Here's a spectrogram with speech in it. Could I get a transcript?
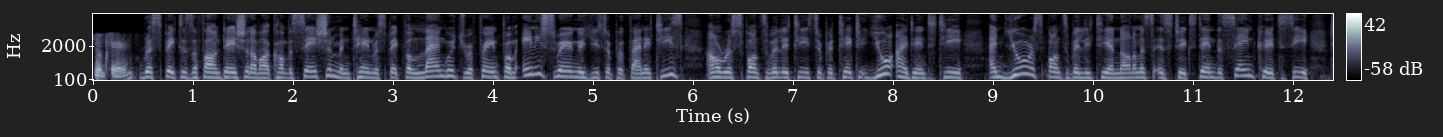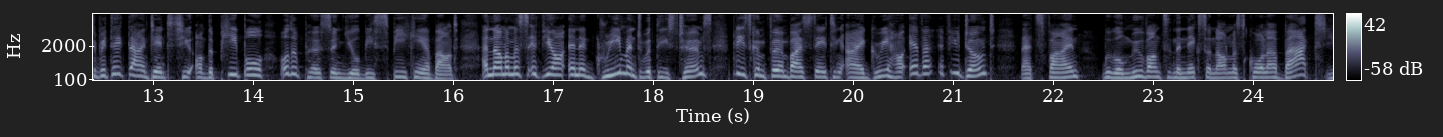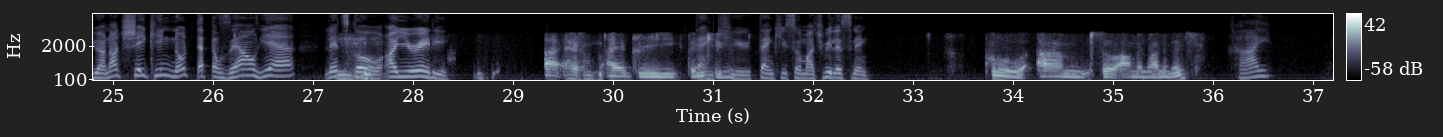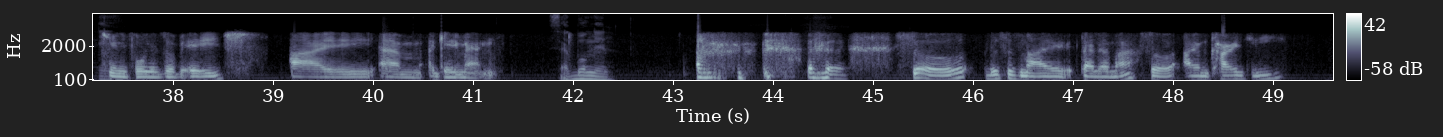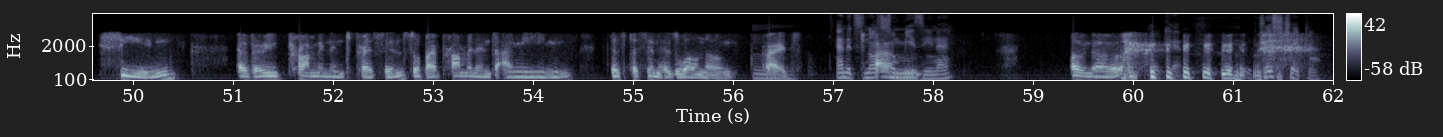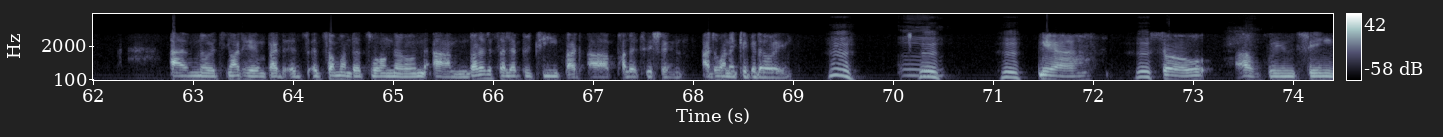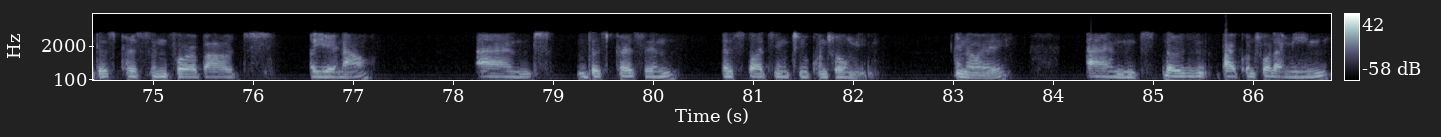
Okay. Respect is the foundation of our conversation. Maintain respectful language. Refrain from any swearing or use of profanities. Our responsibility is to protect your identity, and your responsibility, Anonymous, is to extend the same courtesy to protect the identity of the people or the person you'll be speaking about. Anonymous, if you're in agreement with these terms, please confirm by stating I agree. However, if you don't, that's fine. We will move on to the next anonymous caller. But you are not shaking. Note that the Zell. Yeah. Let's go. Are you ready? I um, I agree. Thank, Thank you. Thank you so much. We're listening. Cool. Um, so I'm anonymous, Hi. 24 years of age. I am a gay man. Siyabongela. so this is my dilemma. So I am currently seeing a very prominent person. So by prominent, I mean this person is well known, right? And it's not so Um, easy, ne? Oh no. Okay. Just checking. Um, no, it's not him, but it's it's someone that's well known. Um, not a celebrity, but a politician. I don't want to give it away. Hmm. Mm. Hmm. Hmm. Yeah. So I've been seeing this person for about a year now, and this person is starting to control me in a way. And there is, by control, I mean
